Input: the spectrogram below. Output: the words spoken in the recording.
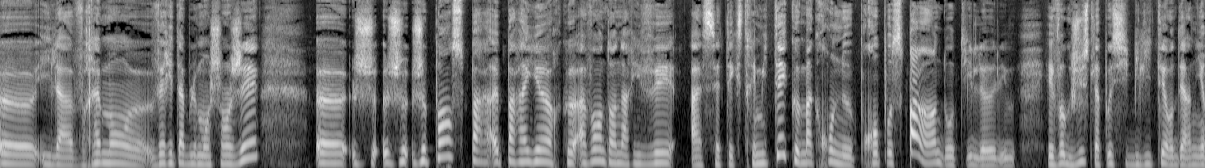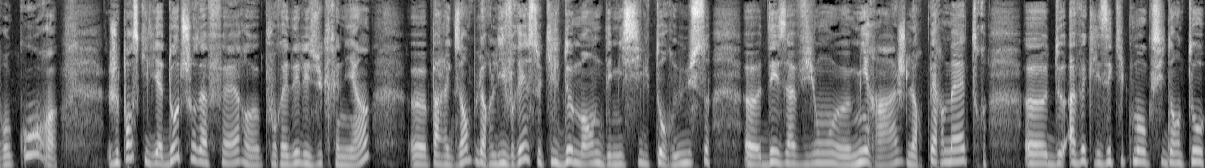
Euh, il a vraiment, véritablement changé. Euh, je, je, pense par, par ailleurs qu'avant d'en arriver à cette extrémité que Macron ne propose pas, hein, dont il euh, évoque juste la possibilité en dernier recours, je pense qu'il y a d'autres choses à faire euh, pour aider les Ukrainiens. Euh, par exemple, leur livrer ce qu'ils demandent, des missiles Taurus, des avions Mirage, leur permettre, de, avec les équipements occidentaux,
